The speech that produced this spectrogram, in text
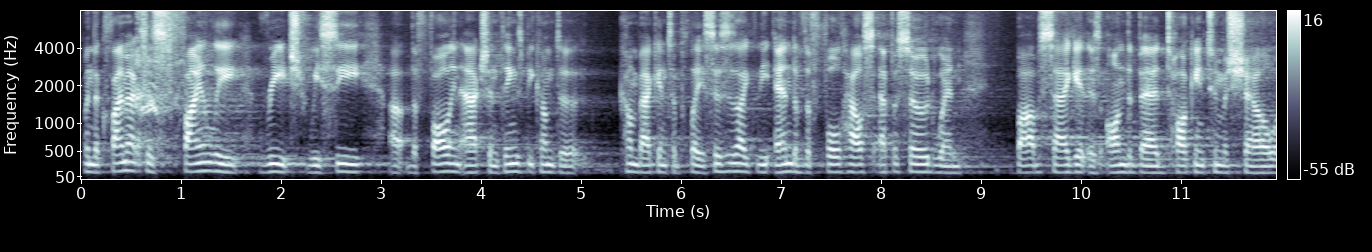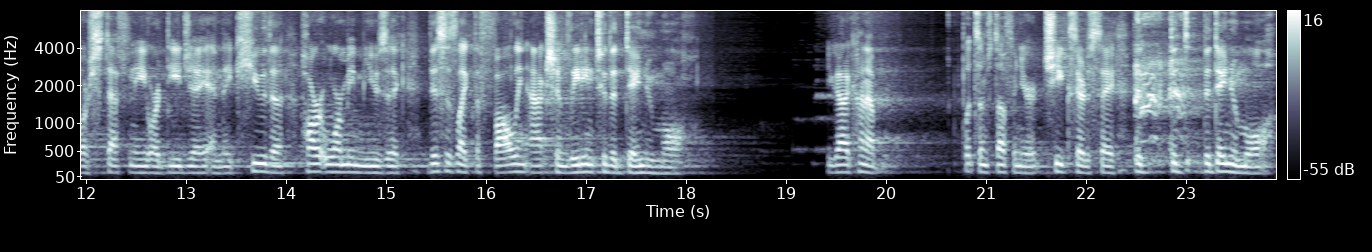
When the climax is finally reached, we see uh, the falling action, things become to come back into place. This is like the end of the Full House episode when Bob Saget is on the bed talking to Michelle or Stephanie or DJ, and they cue the heartwarming music. This is like the falling action leading to the denouement. You got to kind of put some stuff in your cheeks there to say the, the, the denouement.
